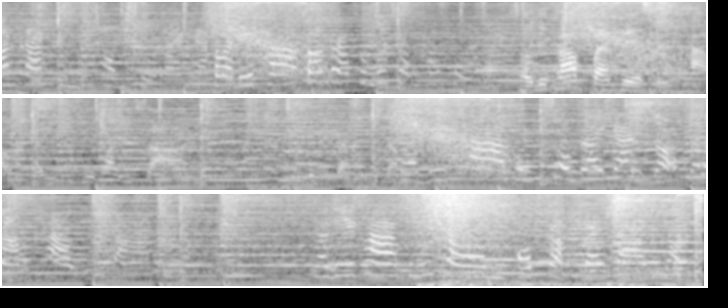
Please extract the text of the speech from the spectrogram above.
ต้อนรับคุณผู้ชมสู่รายการสวัสดีค่ะ ต้อนรับคุณผู้ชมเข้าสู่รายการสวัสดีครับแฟนเพจสื่อข่าวในวิทยาอีสานพบกันประจสวัสดีค่ะ คุณผู้ชมรายการเจาะสนามข่าวอีสานสวัสดีค่ะ คุณผู้ชมพบกับรายการเจาะ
